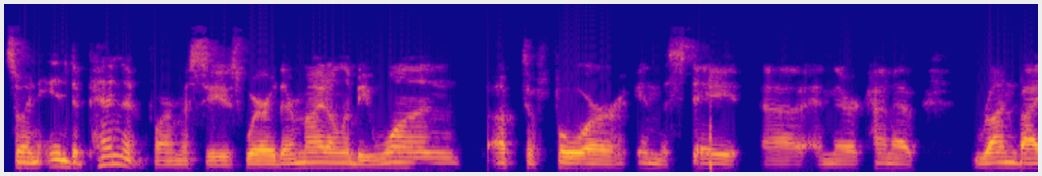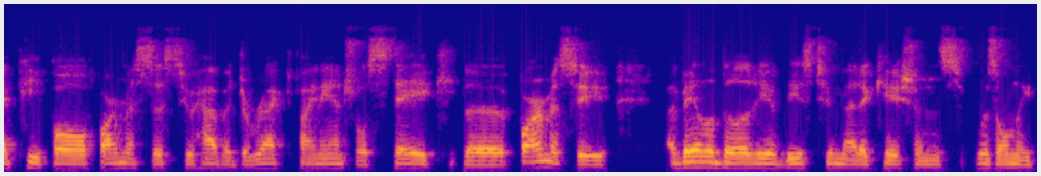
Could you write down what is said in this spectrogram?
So, in independent pharmacies, where there might only be one up to four in the state, uh, and they're kind of run by people, pharmacists who have a direct financial stake, the pharmacy, availability of these two medications was only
